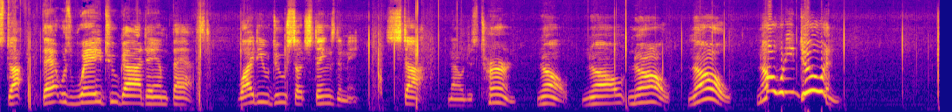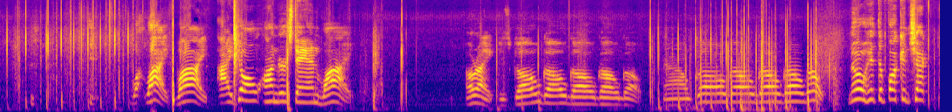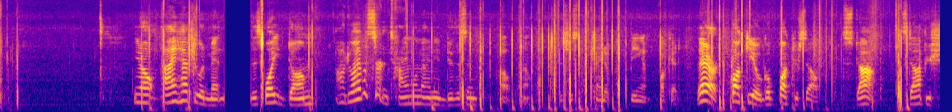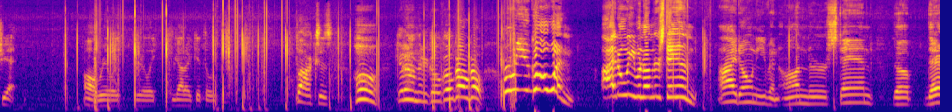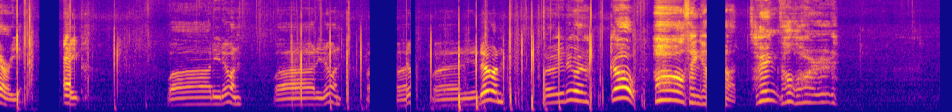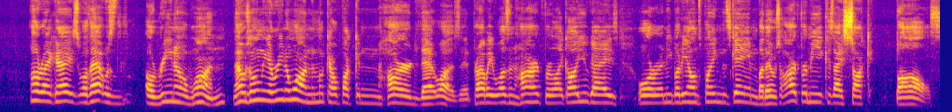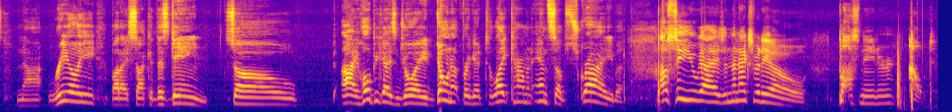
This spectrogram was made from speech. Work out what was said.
Stop. That was way too goddamn fast. Why do you do such things to me? Stop. Now just turn. No. No. No. No. No, what are you doing? Why? Why? I don't understand why. Alright, just go, go, go, go, go. Now go, go, go, go, go. No, hit the fucking check. You know, I have to admit, this is quite dumb. Oh, do I have a certain time limit I need to do this in? Oh, no. It's just kind of being a fuckhead. There! Fuck you. Go fuck yourself. Stop. Stop your shit. Oh, really? Really? You gotta get those boxes. Oh, get on there. Go, go, go, go. Where are you going? I don't even understand. I don't even understand the... There you... Ape. What are you doing? What are you doing? What, are you doing? What are you doing? Go! Oh, thank God. Thank the Lord. Alright, guys. Well, that was Arena 1. That was only Arena 1, and look how fucking hard that was. It probably wasn't hard for, like, all you guys or anybody else playing this game, but it was hard for me because I suck balls. Not really, but I suck at this game. So, I hope you guys enjoyed. Don't forget to like, comment, and subscribe. I'll see you guys in the next video. Bossinater out.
